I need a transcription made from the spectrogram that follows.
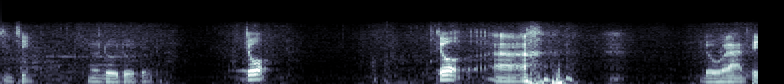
จริงๆเออดูดูดูดูโจะโจะอ่าดูรานติ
